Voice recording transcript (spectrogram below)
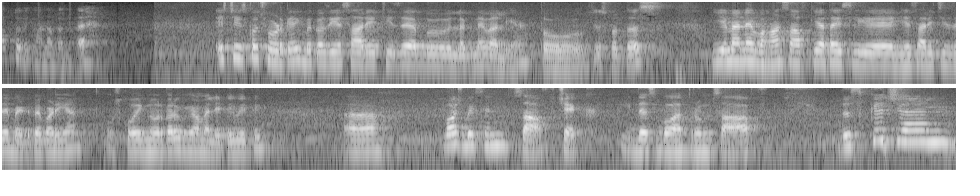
अब तो दिखाना बनता है। इस चीज़ को छोड़ के बिकॉज़ ये सारी चीज़ें अब लगने वाली हैं तो जस्ट फॉर दस ये मैंने वहाँ साफ़ किया था, इसलिए ये सारी चीज़ें बेड पे पड़ी हैं। उसको इग्नोर करो, क्योंकि मैं लेटी हुई थी। वॉश बेसिन साफ़। चेक दिस बाथरूम साफ़। दिस किचन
